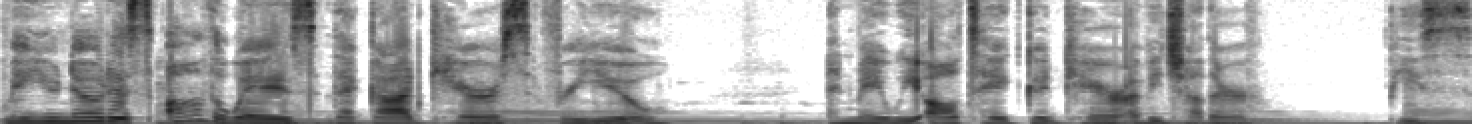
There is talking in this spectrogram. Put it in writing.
May you notice all the ways that God cares for you, and may we all take good care of each other. Peace.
